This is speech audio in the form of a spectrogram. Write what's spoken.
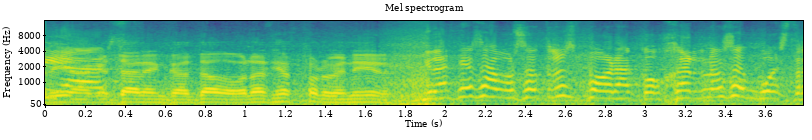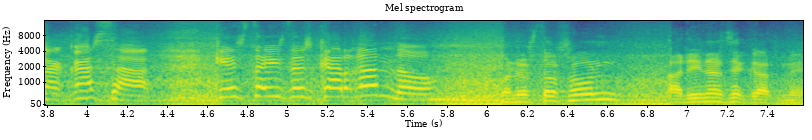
María. ¿qué tal? Encantado. Gracias por venir. Gracias a vosotros por acogernos en vuestra casa. ¿Qué estáis descargando? Bueno, estos son harinas de carne.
